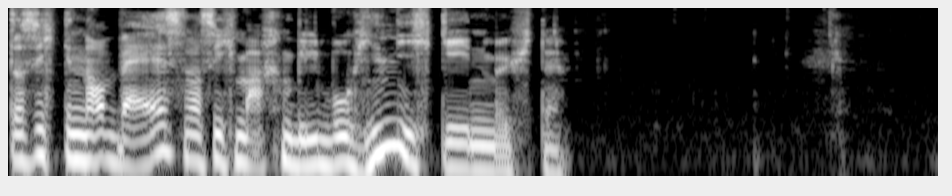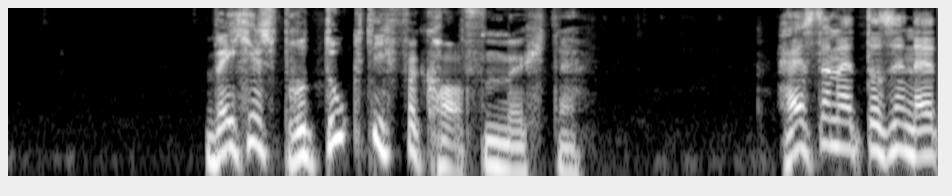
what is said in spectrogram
dass ich genau weiß, was ich machen will, wohin ich gehen möchte. Welches Produkt ich verkaufen möchte. Heißt ja nicht, dass ich nicht,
